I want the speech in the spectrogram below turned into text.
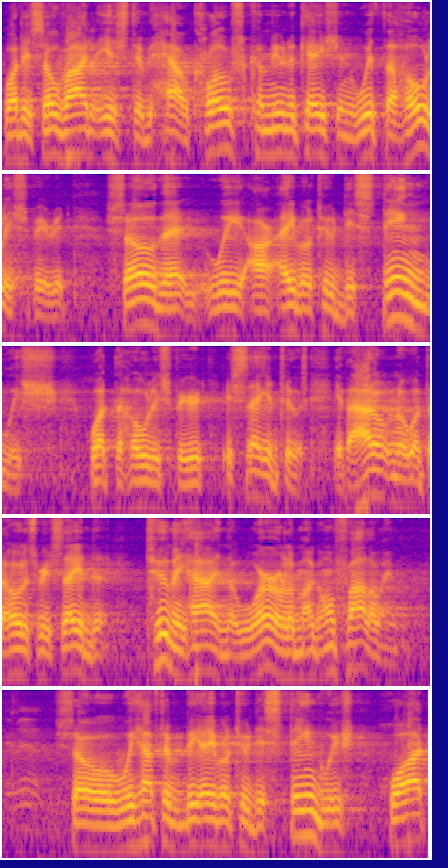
What is so vital is to have close communication with the Holy Spirit so that we are able to distinguish what the Holy Spirit is saying to us. If I don't know what the Holy Spirit is saying to, to me, how in the world am I going to follow Him? Amen. So we have to be able to distinguish what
